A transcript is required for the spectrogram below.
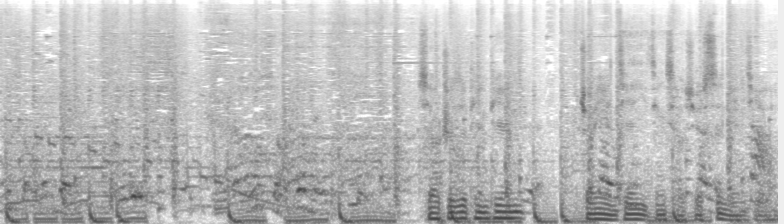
从小镇的从小镇的小侄子天天，转眼间已经小学四年级了。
